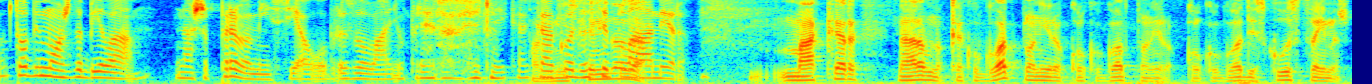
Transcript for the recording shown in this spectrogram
to bi možda bila naša prva misija u obrazovanju preduzetnika, pa kako da se da, da. planira. Da. Makar, naravno, kako god planirao, koliko god planirao, koliko god iskustva imaš,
